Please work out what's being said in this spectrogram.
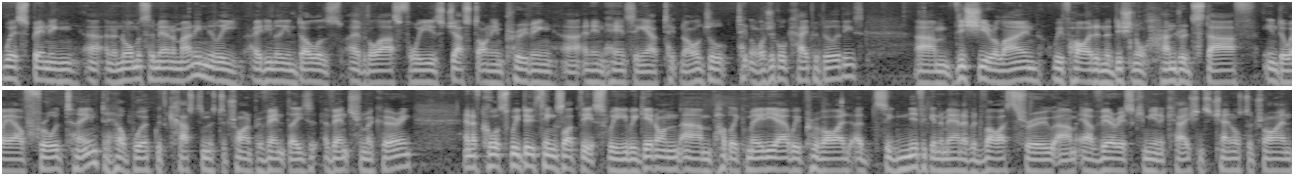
we're spending uh, an enormous amount of money, nearly $80 million over the last four years, just on improving uh, and enhancing our technological, technological capabilities. Um, this year alone, we've hired an additional 100 staff into our fraud team to help work with customers to try and prevent these events from occurring. And of course, we do things like this. We, we get on um, public media, we provide a significant amount of advice through um, our various communications channels to try and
